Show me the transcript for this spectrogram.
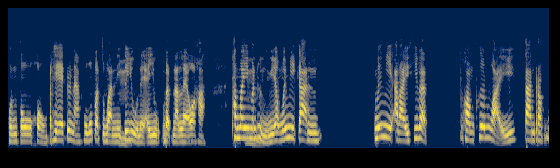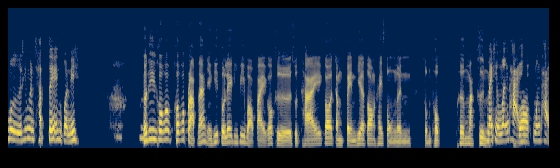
คนโตของประเทศด้วยนะ เพราะว่าปัจจุบันนี้ก็อยู่ในอายุแบบนั้นแล้วอะค่ะ ทำไมมันถึงยังไม่มีการ ไม่มีอะไรที่แบบความเคลื่อนไหว การรับมือที่มันชัดเจนกว่านี้ก็ที่เขาก็เขาก็ปรับนะ อย่างที่ตัวเลขที่พี่บอกไปก็คือสุดท้ายก็จำเป็นที่จะต้องให้ส่งเงินสมทบเพิ่มมากขึ้นหมายถึงเมืองไทยเมืองไทย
